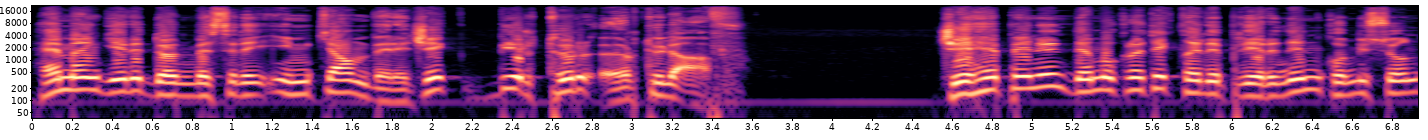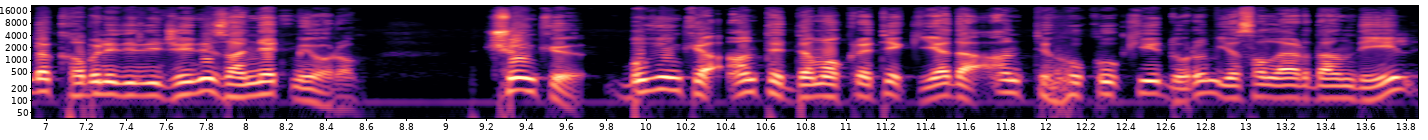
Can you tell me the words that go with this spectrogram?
hemen geri dönmesine imkan verecek bir tür örtülü af. CHP'nin demokratik taleplerinin komisyonda kabul edileceğini zannetmiyorum. Çünkü bugünkü antidemokratik ya da anti hukuki durum yasalardan değil,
